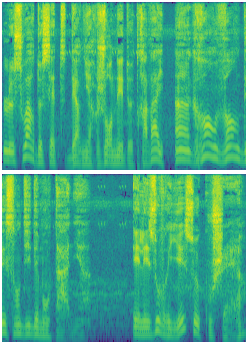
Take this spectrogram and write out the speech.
Le soir de cette dernière journée de travail, un grand vent descendit des montagnes. Et les ouvriers se couchèrent,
